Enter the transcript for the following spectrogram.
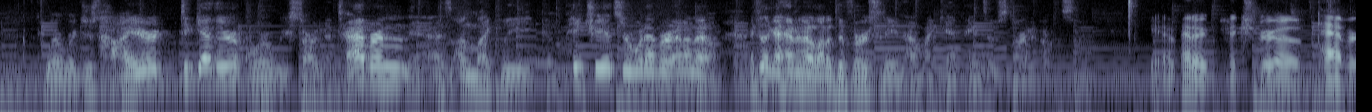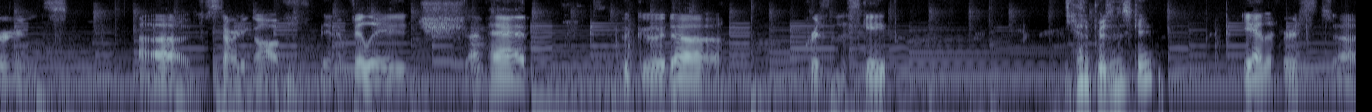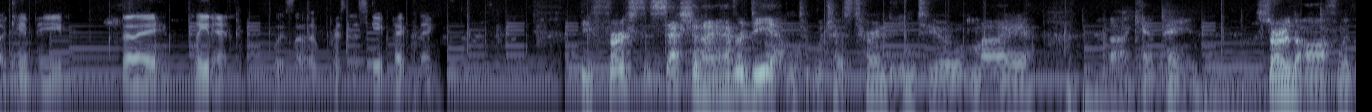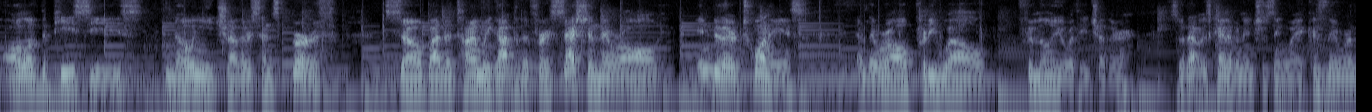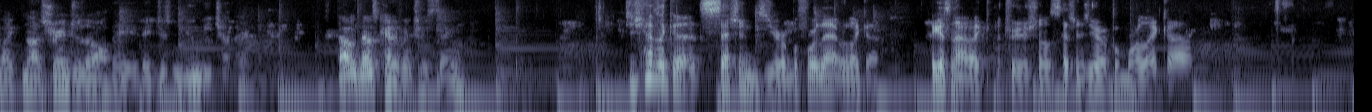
where we're just hired together or we start in a tavern as unlikely compatriots or whatever. I don't know. I feel like I haven't had a lot of diversity in how my campaigns have started, honestly. Yeah, I've had a mixture of taverns, uh, starting off in a village. I've had a good uh, prison escape. You had a prison escape? Yeah, the first uh, campaign that I played in was a prison escape type thing. The first session I ever DM'd, which has turned into my uh, campaign, started off with all of the PCs knowing each other since birth. So by the time we got to the first session, they were all into their 20s and they were all pretty well familiar with each other. So that was kind of an interesting way because they were like not strangers at all. They they just knew each other. That was that was kind of interesting. Did you have like a session zero before that, or like a, I guess not like a traditional session zero, but more like a, um,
